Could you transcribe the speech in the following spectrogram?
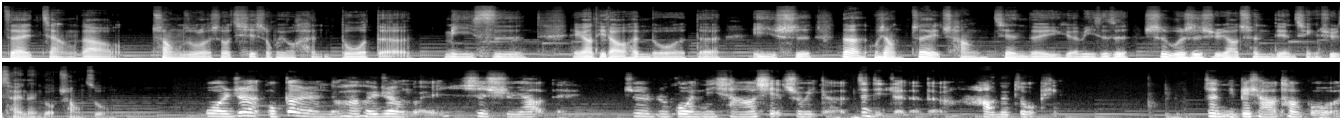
在讲到创作的时候，其实会有很多的迷思，你刚刚提到很多的仪式。那我想最常见的一个迷思是，是不是需要沉淀情绪才能够创作？我认我个人的话会认为是需要的，就如果你想要写出一个自己觉得的好的作品，就你必须要透过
